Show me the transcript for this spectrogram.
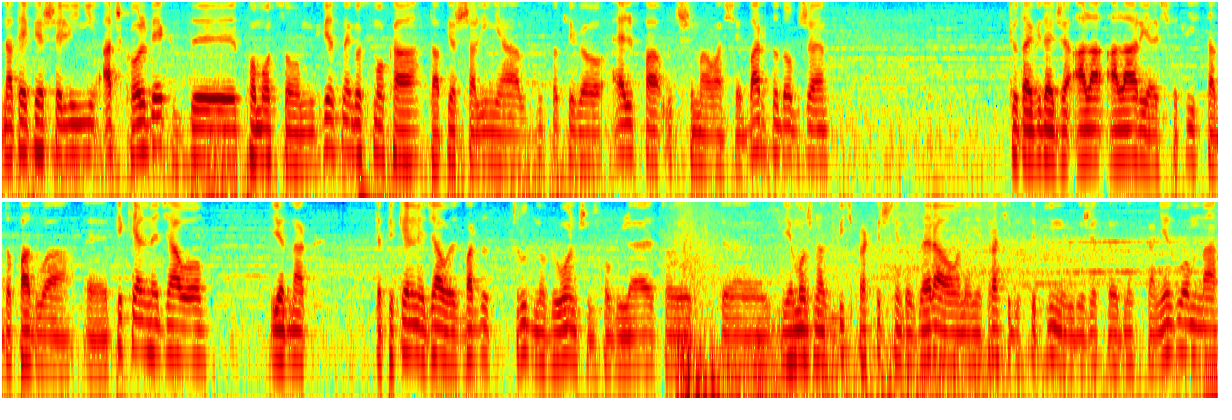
na tej pierwszej linii, aczkolwiek z pomocą Gwiezdnego Smoka ta pierwsza linia wysokiego elfa utrzymała się bardzo dobrze. Tutaj widać, że Ala, Alariel świetlista dopadła e, piekielne działo, jednak te piekielne działo jest bardzo trudno wyłączyć w ogóle. To jest. E, je można zbić praktycznie do zera, one nie traci dyscypliny, gdyż jest to jednostka niezłomna.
